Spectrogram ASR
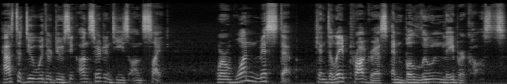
has to do with reducing uncertainties on site, where one misstep can delay progress and balloon labor costs.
